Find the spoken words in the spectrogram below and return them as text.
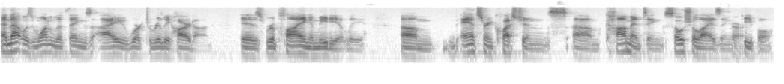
and that was one of the things i worked really hard on is replying immediately um, answering questions um, commenting socializing Sure. people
